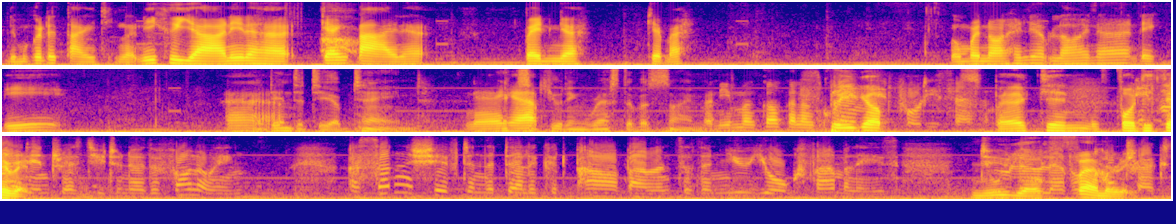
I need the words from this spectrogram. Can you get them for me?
เดี๋ยวมึงก็ได้ตายจริงๆแหละนี่คือยานี่นะฮะ แกล้งตายนะฮะ เป็นไง เก็บไหมลงไปนอนให้เรียบร้อยนะ เด็กดี อ่า Identity obtained. นะครับ Executing rest of ตอน assignment. นี้มันก็กำลังคุยกับ 47. Spectrin It might 47 interest you to know the following. A sudden shift in the delicate power balance of the New York families. New Two York low-level family. contracts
